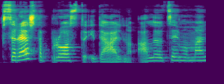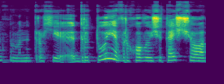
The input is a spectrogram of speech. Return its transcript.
Все решта просто ідеально. Але оцей момент ну, мене трохи дратує, враховуючи те, що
